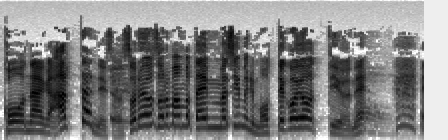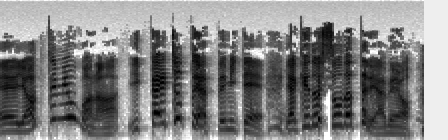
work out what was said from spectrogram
コーナーがあったんですよ。それをそのままタイムマシン部に持ってこようっていうね。えーやってみようかな一回ちょっとやってみて、やけどしそうだったらやめよう。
